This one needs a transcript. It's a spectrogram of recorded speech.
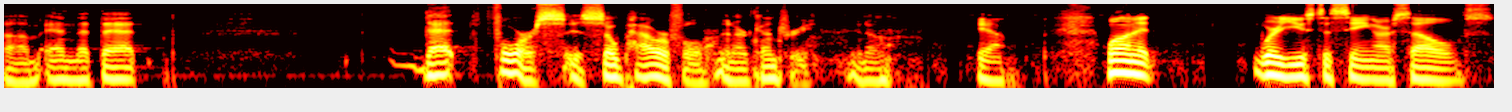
um, and that that that force is so powerful in our country. You know. Yeah. Well, and it we're used to seeing ourselves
